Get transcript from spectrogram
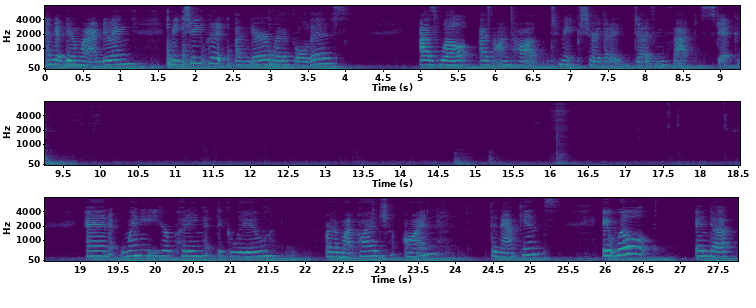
end up doing what I'm doing, make sure you put it under where the fold is as well as on top to make sure that it does in fact stick. And when you're putting the glue or the Mod Podge on the napkins, it will end up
